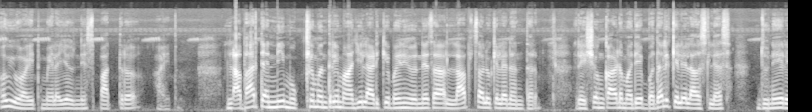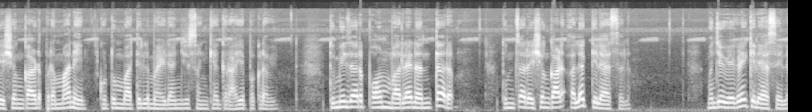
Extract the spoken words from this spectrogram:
अविवाहित महिला योजनेस पात्र आहेत. लाभार्थ्यांनी मुख्यमंत्री माझी लाडकी बहीण योजनेचा लाभ चालू केल्यानंतर रेशन कार्डमध्ये बदल केलेला असल्यास जुने रेशन कार्डप्रमाणे कुटुंबातील महिलांची संख्या ग्राह्य पकडावी. तुम्ही जर फॉर्म भरल्यानंतर तुमचं रेशन कार्ड अलग केले असेल म्हणजे वेगळे केले असेल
